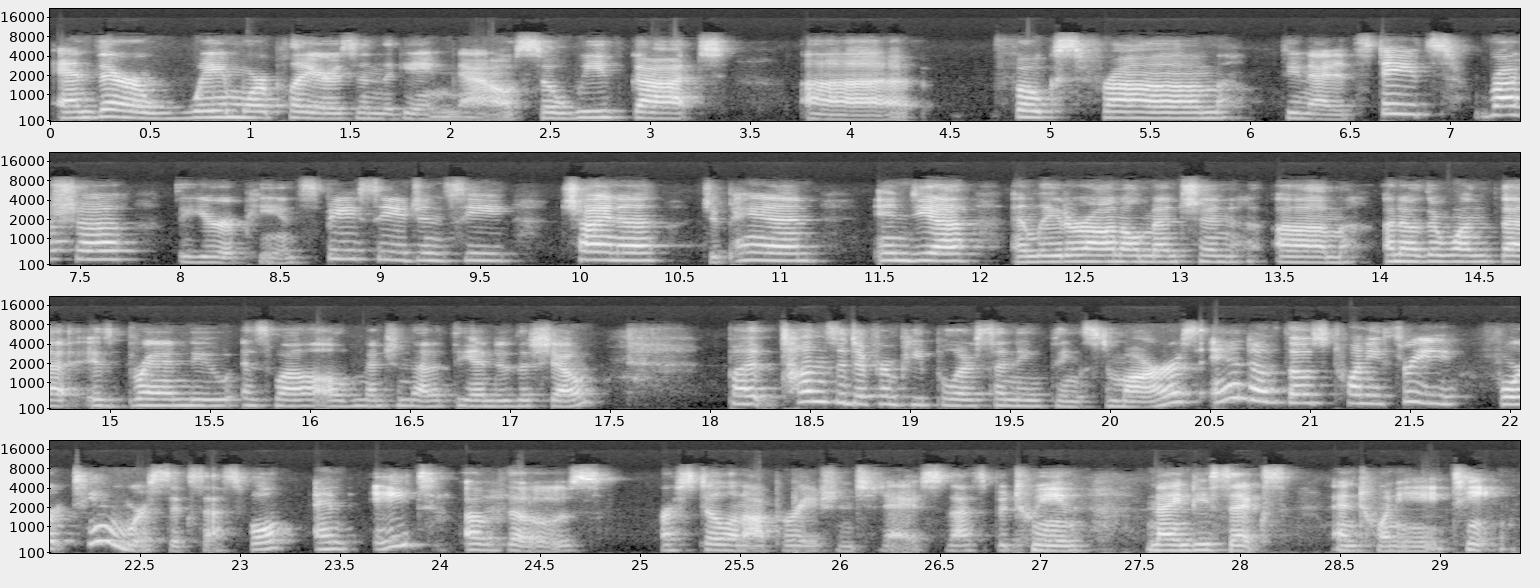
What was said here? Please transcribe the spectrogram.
And there are way more players in the game now. So we've got uh, folks from the United States, Russia, the European Space Agency, China, Japan, India, and later on I'll mention um, another one that is brand new as well. I'll mention that at the end of the show. But tons of different people are sending things to Mars, and of those 23, 14 were successful, and eight of those are still in operation today. So that's between 96 and 2018.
